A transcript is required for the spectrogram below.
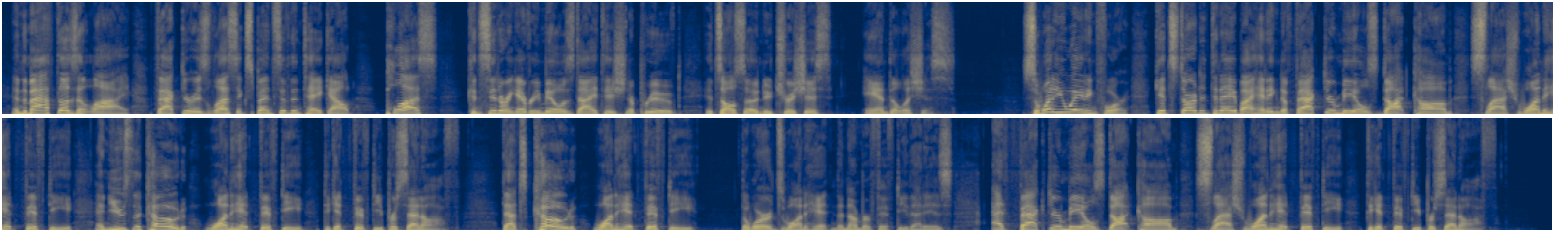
And the math doesn't lie. Factor is less expensive than takeout. Plus, considering every meal is dietitian approved, it's also nutritious and delicious. So what are you waiting for? Get started today by heading to factormeals.com slash one hit 50 and use the code one hit 50 to get 50% off. That's code one hit 50, the words one hit and the number 50 that is, at factormeals.com slash one hit 50 to get 50% off.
